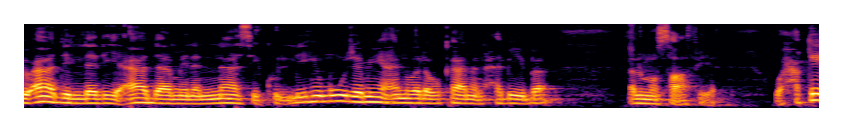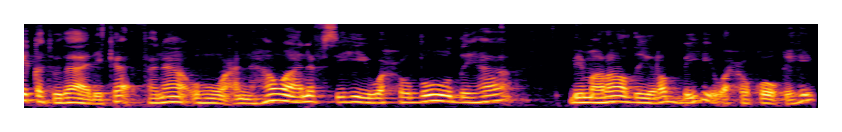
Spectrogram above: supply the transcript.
يعادي الذي عادى من الناس كلهم جميعا ولو كان الحبيب المصافية وحقيقة ذلك فناؤه عن هوى نفسه وحظوظها بمراضي ربه وحقوقه.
